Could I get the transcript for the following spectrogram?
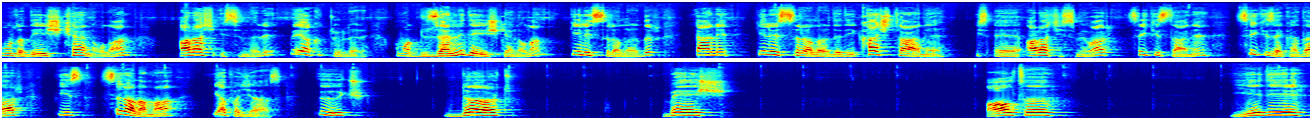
burada değişken olan araç isimleri ve yakıt türleri. Ama düzenli değişken olan geliş sıralarıdır. Yani geliş sıraları dediği kaç tane e, araç ismi var? 8 tane. 8'e kadar biz sıralama yapacağız. 3, 4, 5, 6, 7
